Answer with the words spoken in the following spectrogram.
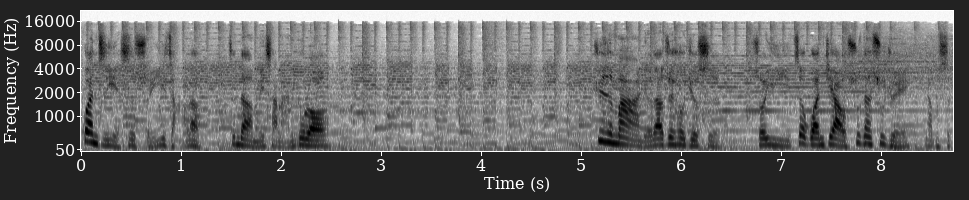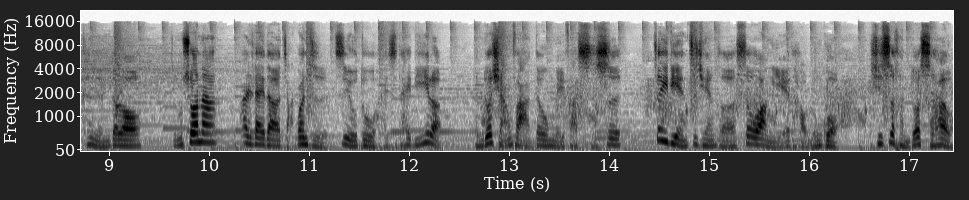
罐子也是随意砸了，真的没啥难度喽。巨人嘛，留到最后就是，所以这关叫速战速决，那不是坑人的喽。怎么说呢？二代的砸罐子自由度还是太低了，很多想法都没法实施。这一点之前和奢望也讨论过。其实很多时候，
